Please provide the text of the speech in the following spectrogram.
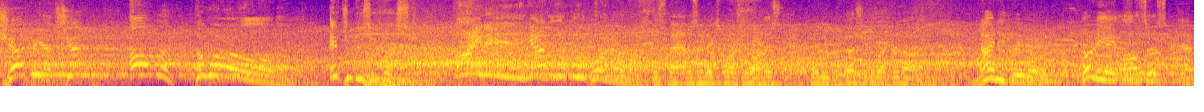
Championship of the World. Introducing first, fighting out of the blue corner. This man is a mixed martial artist, holding professional record of 93 wins, 38 losses, and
